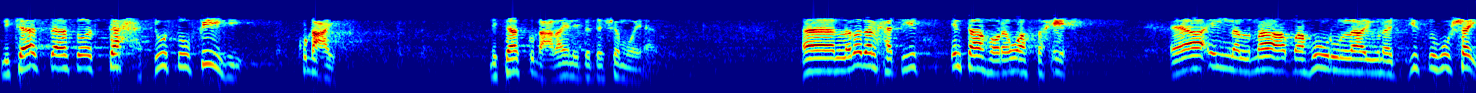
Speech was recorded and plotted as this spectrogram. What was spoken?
Nijaastaasoo taxdusu fiihi ku dhacaysa nijaas ku dhacdaa inay bedesho mooyaane. Labadan xadiid intaa hore waa saxiix. Ee ah ina almaaa dahuurun laa yunajisuhu shay.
